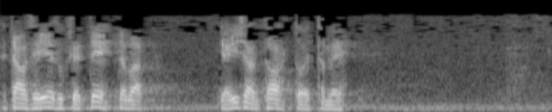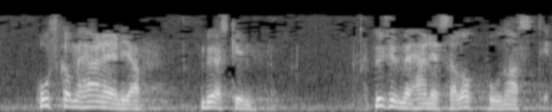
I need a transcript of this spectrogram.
Ja tämä on se Jeesuksen tehtävä ja isän tahto, että me uskomme häneen ja myöskin pysymme hänessä loppuun asti.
